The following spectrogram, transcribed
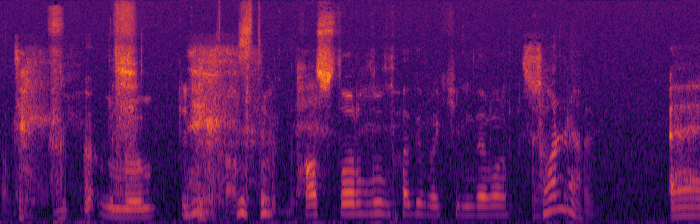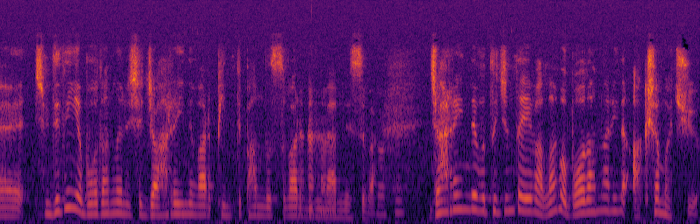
tamam. Lol. Pastor. Pastorlul hadi bakayım devam. Sonra eee, şimdi dedin ya bu adamların işte Cahreyn'i var, Pinti Pandası var, bilmem nesi var. Cahreyn de Vıtıcı'nda eyvallah ama bu adamlar yine akşam açıyor.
